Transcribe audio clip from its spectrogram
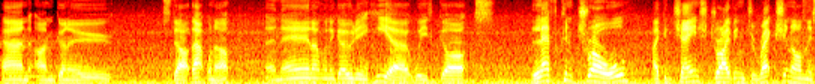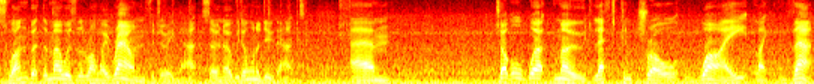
and I'm going to start that one up. And then I'm going to go to here. We've got Left control, I can change driving direction on this one, but the mower's the wrong way round for doing that. So no, we don't want to do that. Um, toggle work mode, left control Y, like that,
